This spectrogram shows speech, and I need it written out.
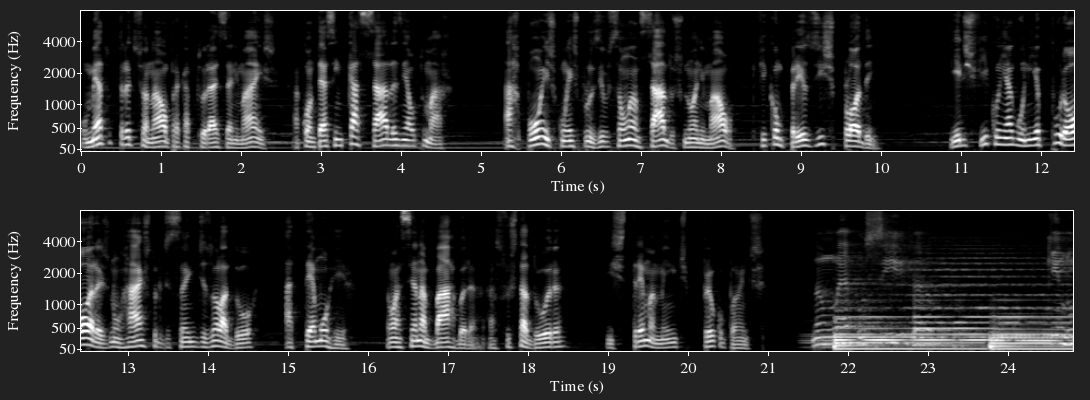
O método tradicional para capturar esses animais acontece em caçadas em alto mar. Arpões com explosivos são lançados no animal ficam presos e explodem. E eles ficam em agonia por horas num rastro de sangue desolador até morrer. É uma cena bárbara, assustadora e extremamente preocupante. Não é possível que no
